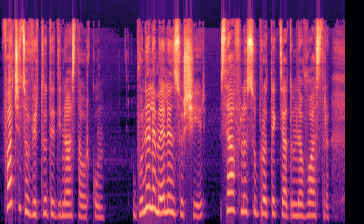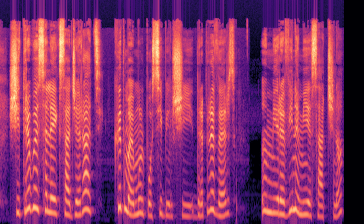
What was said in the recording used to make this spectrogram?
faceți o virtute din asta oricum. Bunele mele însușiri se află sub protecția dumneavoastră și trebuie să le exagerați cât mai mult posibil și, drept revers, îmi revine mie sarcina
